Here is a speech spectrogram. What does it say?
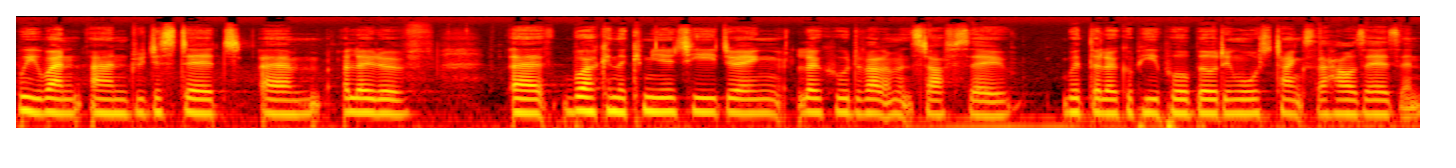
we went and we just did um, a load of uh, work in the community, doing local development stuff. So with the local people, building water tanks for houses, and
